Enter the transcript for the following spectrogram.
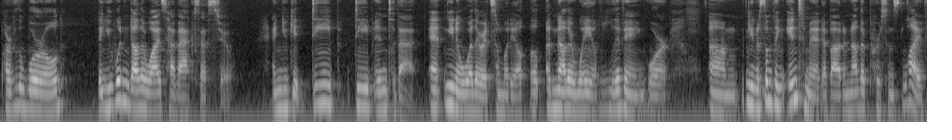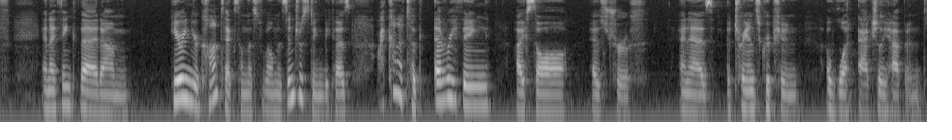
part of the world that you wouldn't otherwise have access to. And you get deep, deep into that. And, you know, whether it's somebody else, another way of living or, um, you know, something intimate about another person's life. And I think that um, hearing your context on this film is interesting because I kind of took everything I saw as truth and as a transcription of what actually happened.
